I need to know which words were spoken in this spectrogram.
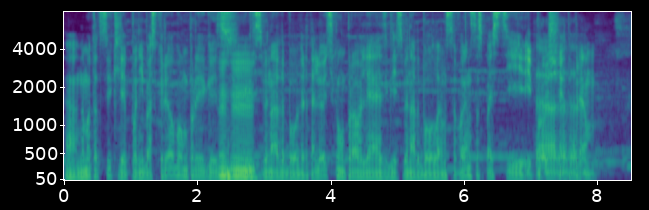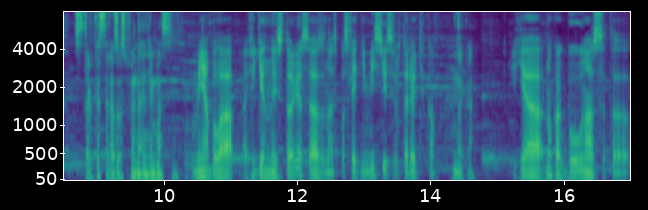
на мотоцикле по небоскребам прыгать, Мгм. где тебе надо было вертолетиком управлять, где тебе надо было Лэнса Венса спасти и Да, прочее. да, Это да, да. прям столько сразу воспоминаний эмоций. У меня была офигенная история, связанная с последней миссией с вертолетиком. Ну-ка. Я, ну как бы у нас это,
